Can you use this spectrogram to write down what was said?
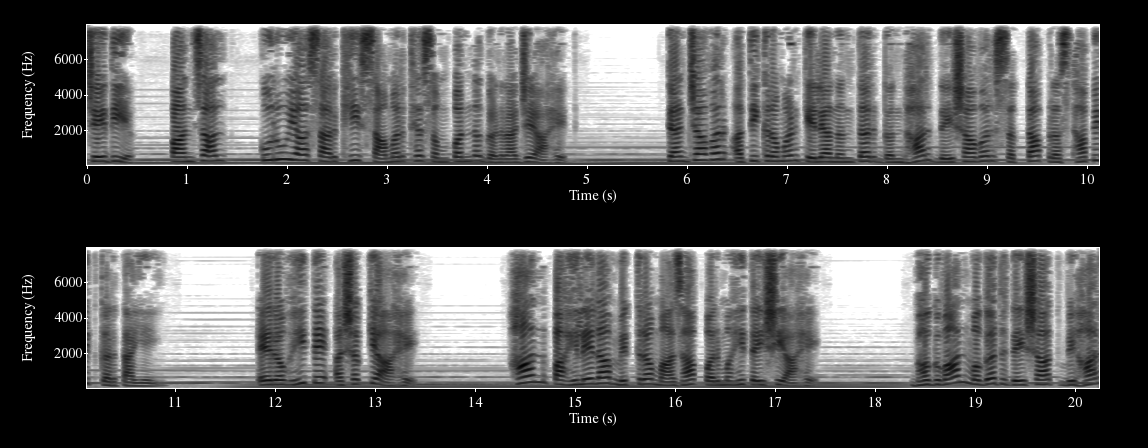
चेदीय पांचाल कुरु यासारखी सामर्थ्य संपन्न गणराजे आहेत. त्यांच्यावर अतिक्रमण केल्यानंतर गंधार देशावर सत्ता प्रस्थापित करता येईल. एरवही ते अशक्य आहे. हान पाहिलेला मित्र माझा परमहितैषी आहे. भगवान मगध देशात विहार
